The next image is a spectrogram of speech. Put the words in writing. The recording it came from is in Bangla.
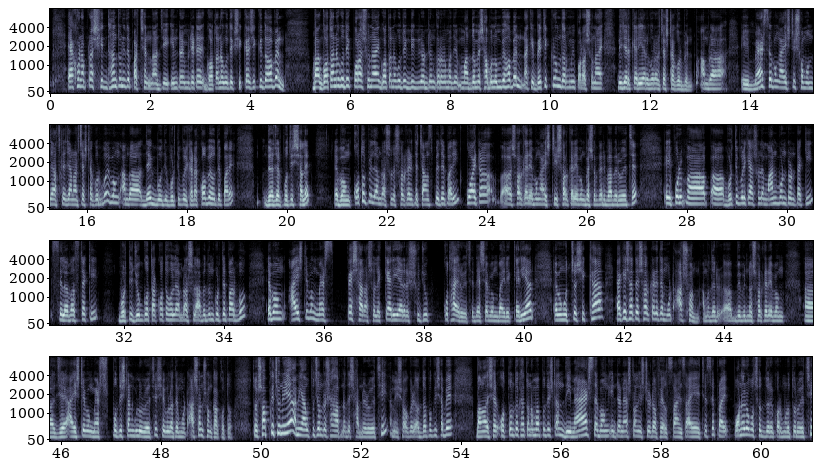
এখন আপনারা সিদ্ধান্ত নিতে পারছেন না যে ইন্টারমিডিয়েটে গতানুগতিক শিক্ষায় শিক্ষিত হবেন। বা গতানুগতিক পড়াশোনায় গতানুগতিক ডিগ্রি অর্জন করার মাঝে মাধ্যমে স্বাবলম্বী হবেন, নাকি ব্যতিক্রম ধর্মী পড়াশোনায় নিজের ক্যারিয়ার গড়ার চেষ্টা করবেন? আমরা এই ম্যাথস এবং আইএসটি সম্বন্ধে আজকে জানার চেষ্টা করব এবং আমরা দেখব যে ভর্তি পরীক্ষাটা কবে হতে পারে দু হাজার পঁচিশ সালে এবং কত পেলে আমরা আসলে সরকারিতে চান্স পেতে পারি? কয়টা সরকারি এবং আইএসটি সরকারি এবং বেসরকারিভাবে রয়েছে? এই ভর্তি পরীক্ষা আসলে মানবন্টনটা কী? সিলেবাসটা কি? ভর্তি যোগ্যতা কত হলে আমরা আসলে আবেদন করতে পারব? এবং আইএসটি এবং ম্যাথস পেশার আসলে ক্যারিয়ারের সুযোগ কোথায় রয়েছে? দেশে এবং বাইরে ক্যারিয়ার এবং উচ্চশিক্ষা, একই সাথে সরকারিতে মোট আসন আমাদের বিভিন্ন সরকারি এবং যে আইএসটি এবং ম্যাথস প্রতিষ্ঠানগুলো রয়েছে সেগুলোতে মোট আসন সংখ্যা কত? তো সব কিছু নিয়ে আমি উপচন্দ্র সাহা আপনাদের সামনে রয়েছি। আমি সহকারী অধ্যাপক হিসাবে বাংলাদেশের অত্যন্ত খ্যাতনামা প্রতিষ্ঠান দি ম্যাথস এবং international institute of health science আইএইচএসে প্রায় পনেরো বছর ধরে কর্মরত রয়েছি।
